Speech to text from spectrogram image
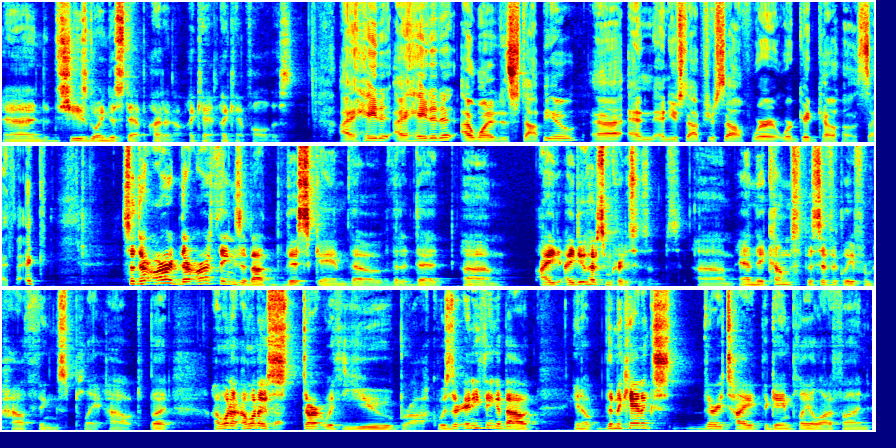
and she's going to step i don't know i can't i can't follow this I hated it. I hated it. I wanted to stop you, uh, and and you stopped yourself. We're we're good co-hosts, I think. So there are there are things about this game though that that um, I I do have some criticisms, um, and they come specifically from how things play out. But I want to I want to okay. start with you, Brock. Was there anything about you know the mechanics very tight, the gameplay a lot of fun?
